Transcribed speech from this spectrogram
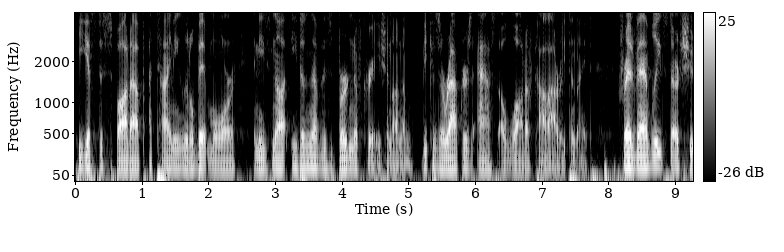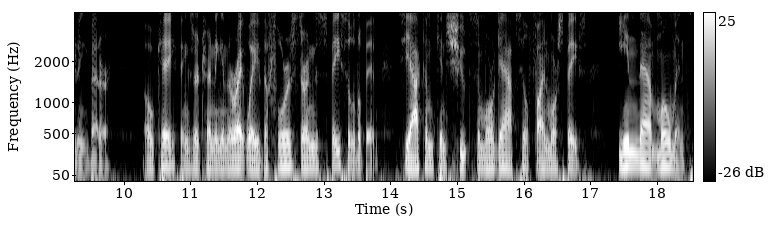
He gets to spot up a tiny little bit more, and he's not. He doesn't have this burden of creation on him because the Raptors asked a lot of Kyle Lowry tonight. Fred Van VanVleet starts shooting better. Okay, things are trending in the right way. The floor is starting to space a little bit. Siakam can shoot some more gaps. He'll find more space. In that moment,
